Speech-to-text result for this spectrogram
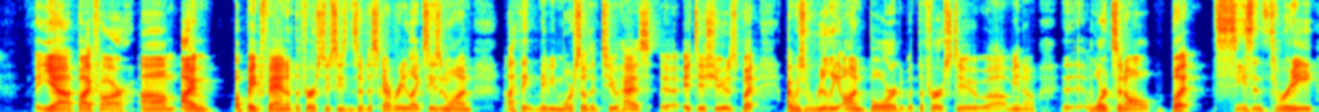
Yeah, by far. Um, I'm a big fan of the first two seasons of Discovery. Like season one, I think maybe more so than two has uh, its issues, but I was really on board with the first two. Um, you know, uh, warts and all. But season three,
